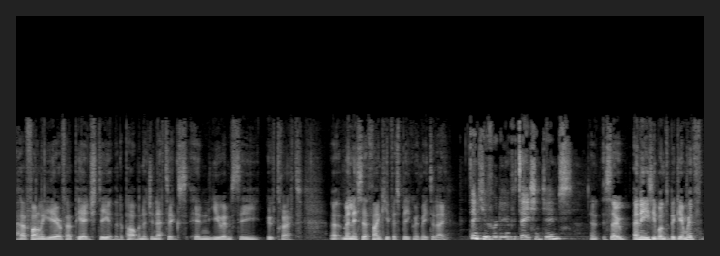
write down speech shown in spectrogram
her final year of her PhD at the Department of Genetics in UMC Utrecht. Uh, Melissa, thank you for speaking with me today. Thank you for the invitation, James. so, an easy one to begin with.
